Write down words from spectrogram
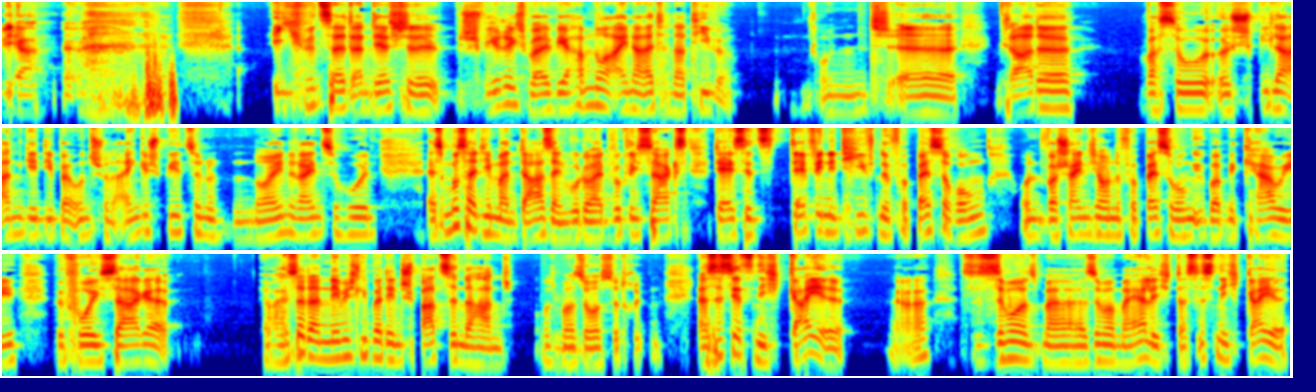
Ja, ich finde es halt an der Stelle schwierig, weil wir haben nur eine Alternative. Und äh, gerade was so äh, Spieler angeht, die bei uns schon eingespielt sind und einen neuen reinzuholen. Es muss halt jemand da sein, wo du halt wirklich sagst, der ist jetzt definitiv eine Verbesserung und wahrscheinlich auch eine Verbesserung über McCarry, bevor ich sage, weißt du, dann nehme ich lieber den Spatz in der Hand, um es mal so auszudrücken. Das ist jetzt nicht geil, ja, sind wir uns mal, sind wir mal ehrlich, das ist nicht geil.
